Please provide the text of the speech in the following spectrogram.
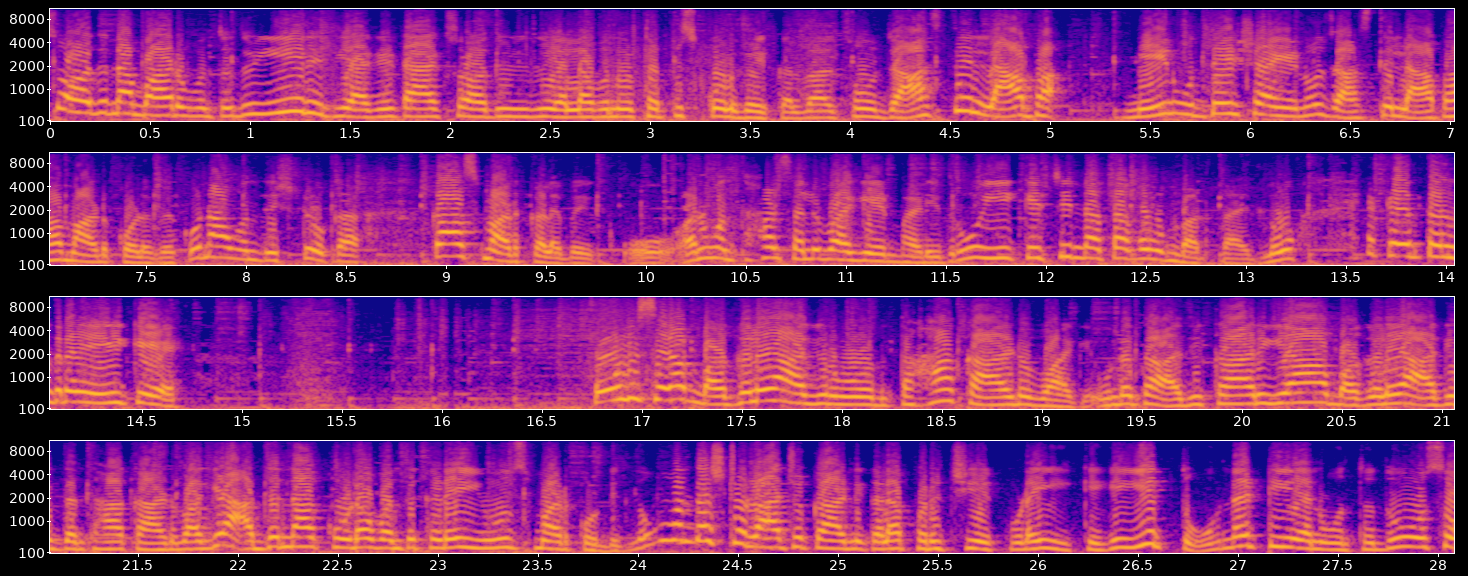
ಸೊ ಅದನ್ನ ಮಾರುವಂಥದ್ದು ಈ ರೀತಿಯಾಗಿ ಟ್ಯಾಕ್ಸ್ ಅದು ಇದು ಎಲ್ಲವನ್ನು ತಪ್ಪಿಸ್ಕೊಳ್ಬೇಕಲ್ವಾ? ಸೊ ಜಾಸ್ತಿ ಲಾಭ, ಮೇನ್ ಉದ್ದೇಶ ಏನು? ಜಾಸ್ತಿ ಲಾಭ ಮಾಡ್ಕೊಳ್ಬೇಕು. ನಾವೊಂದಿಷ್ಟು ಕ- ಕಾಸು ಮಾಡ್ಕೊಳ್ಬೇಕು ಅನ್ನುವಂತಹ ಸಲುವಾಗಿ ಏನ್ ಮಾಡಿದ್ರು? ಈಕೆ ಚಿನ್ನ ತಗೊಂಡ್ ಬರ್ತಾ ಇದ್ಲು. ಯಾಕೆಂತಂದ್ರೆ ಈಕೆ ಪೊಲೀಸರ ಮಗಳೇ ಆಗಿರುವಂತಹ ಕಾರಣವಾಗಿ ಉನ್ನತ ಅಧಿಕಾರಿಯ ಮಗಳೇ ಆಗಿದ್ದಂತಹ ಕಾರಣವಾಗಿ ಅದನ್ನ ಕೂಡ ಒಂದು ಕಡೆ ಯೂಸ್ ಮಾಡ್ಕೊಂಡಿದ್ಲು. ಒಂದಷ್ಟು ರಾಜಕಾರಣಿಗಳ ಪರಿಚಯ ಕೂಡ ಈಕೆಗೆ ಇತ್ತು, ನಟಿ ಅನ್ನುವಂಥದ್ದು. ಸೊ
